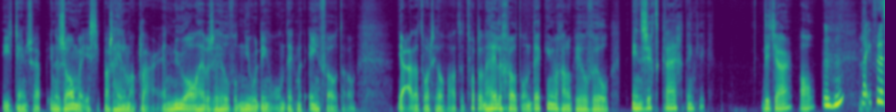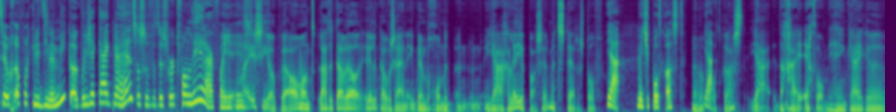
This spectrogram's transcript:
Die James Webb. In de zomer is die pas helemaal klaar. En nu al hebben ze heel veel nieuwe dingen ontdekt met één foto. Ja, dat wordt heel wat. Het wordt een hele grote ontdekking. We gaan ook heel veel inzicht krijgen, denk ik. Dit jaar al. Mhm. Nou, ik vind het heel grappig, jullie dynamiek ook. Want jij kijkt naar Hens alsof het een soort van leraar van je is. Maar is hij ook wel? Want laat ik daar wel eerlijk over zijn. Ik ben begonnen een, een jaar geleden pas hè, met sterrenstof. Ja, met je podcast. Met mijn Ja. podcast. Ja, dan ga je echt wel om je heen kijken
